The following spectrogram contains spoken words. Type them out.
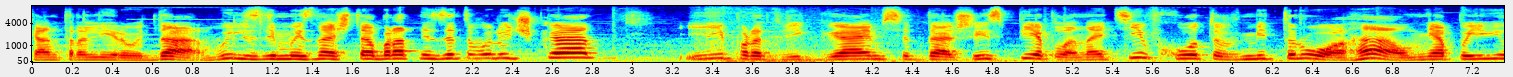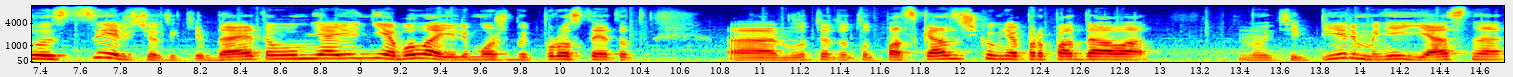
контролировать. Да, вылезли мы, значит, обратно из этого лючка и продвигаемся дальше. Из пепла найти вход в метро. Ага, у меня появилась цель все-таки. До этого у меня ее не было. Или, может быть, просто этот, э, вот эта тут подсказочка у меня пропадала. Ну, теперь мне ясно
